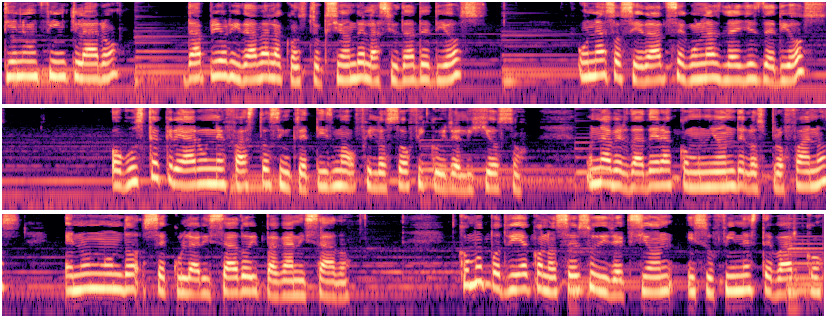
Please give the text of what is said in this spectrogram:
tiene un fin claro, da prioridad a la construcción de la ciudad de Dios, una sociedad según las leyes de Dios, o busca crear un nefasto sincretismo filosófico y religioso, una verdadera comunión de los profanos en un mundo secularizado y paganizado. ¿Cómo podría conocer su dirección y su fin este barco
